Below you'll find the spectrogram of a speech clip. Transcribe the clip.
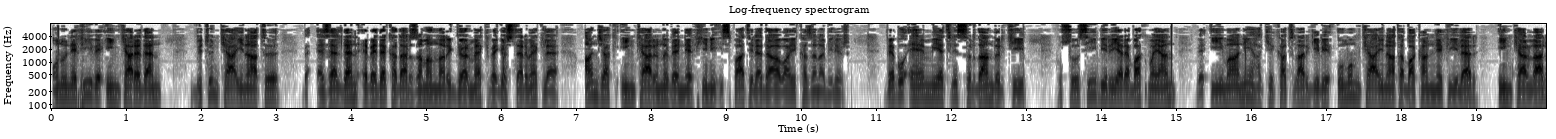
onu nefi ve inkar eden, bütün kainatı ve ezelden ebede kadar zamanları görmek ve göstermekle ancak inkarını ve nefyini ispat ile davayı kazanabilir. Ve bu ehemmiyetli sırdandır ki hususi bir yere bakmayan ve imani hakikatlar gibi umum kainata bakan nefiler, inkarlar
